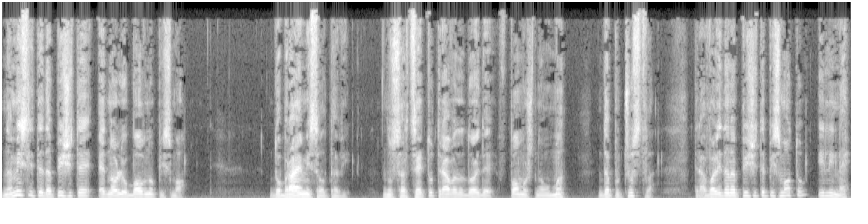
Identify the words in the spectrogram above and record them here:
намислите да пишете едно любовно писмо. Добра е мисълта ви, но сърцето трябва да дойде в помощ на ума, да почувства, трябва ли да напишете писмото или не.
